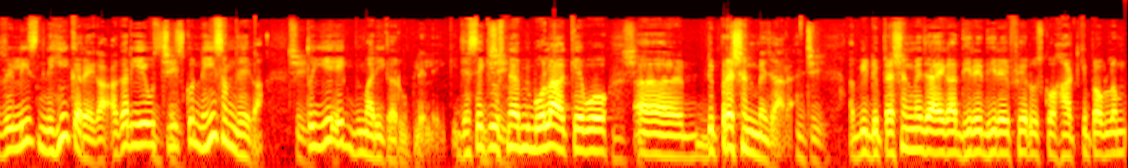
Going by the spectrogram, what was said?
रिलीज़ नहीं करेगा अगर ये उस चीज़ को नहीं समझेगा तो ये एक बीमारी का रूप ले लेगी। जैसे कि उसने अभी बोला कि वो डिप्रेशन में जा रहा है। अभी डिप्रेशन में जाएगा धीरे धीरे फिर उसको हार्ट की प्रॉब्लम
